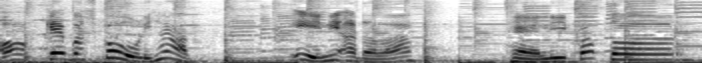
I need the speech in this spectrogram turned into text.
Oke bosku, lihat. Ini adalah helikopter.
